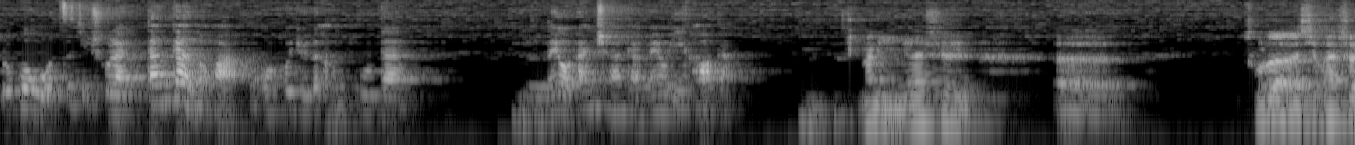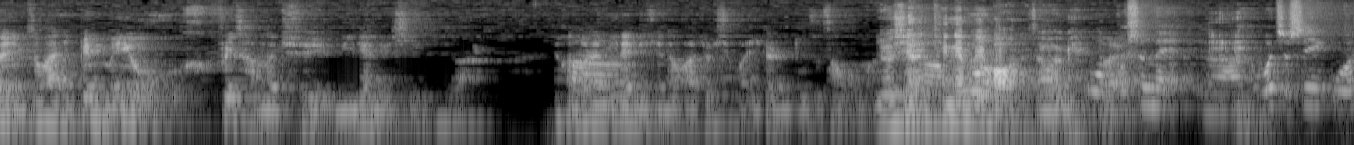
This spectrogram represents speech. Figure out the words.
如果我自己出来单干的话，我会觉得很孤单，嗯，没有安全感，没有依靠感。嗯，那你应该是呃，除了喜欢摄影之外，你并没有非常的去迷恋旅行，对吧？有很多人迷恋旅行的话，就喜欢一个人独自上网嘛。有些人天天背包的在外面。我不是那那样的，我只是我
